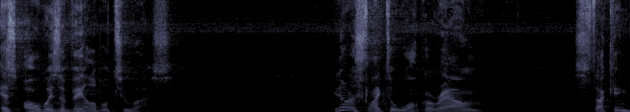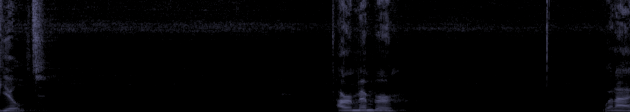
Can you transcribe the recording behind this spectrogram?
is always available to us. You know what it's like to walk around stuck in guilt? I remember when I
